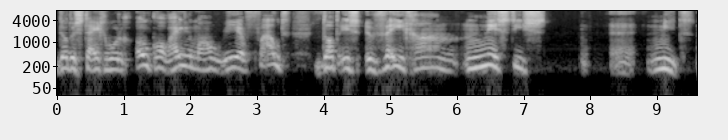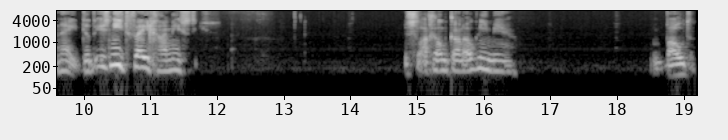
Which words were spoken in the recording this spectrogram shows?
dat is tegenwoordig ook al helemaal weer fout. Dat is veganistisch eh, niet. Nee, dat is niet veganistisch. De slagroom kan ook niet meer. Boter.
